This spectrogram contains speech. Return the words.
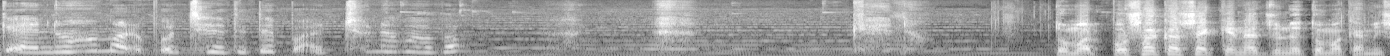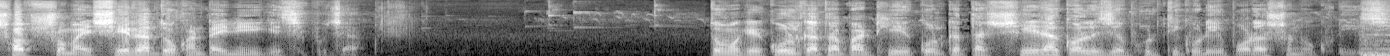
কেন আমার উপর ছেড়ে দিতে পারছ না, বাবা? কেন? তোমার পোশাক আশাক কেনার জন্য তোমাকে আমি সব সময় সেরা দোকানটায় নিয়ে গেছি, পূজা। তোমাকে কলকাতা পাঠিয়ে কলকাতার সেরা কলেজে ভর্তি করিয়ে পড়াশোনা করিয়েছি।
